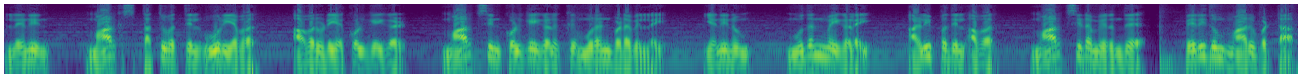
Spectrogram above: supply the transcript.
லெனின் மார்க்ஸ் தத்துவத்தில் ஊறியவர். அவருடைய கொள்கைகள் மார்க்சின் கொள்கைகளுக்கு முரண்படவில்லை. எனினும் முதன்மைகளை அளிப்பதில் அவர் மார்க்சிடமிருந்து பெரிதும் மாறுபட்டார்.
